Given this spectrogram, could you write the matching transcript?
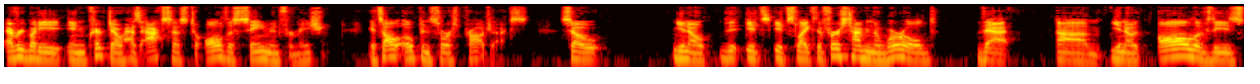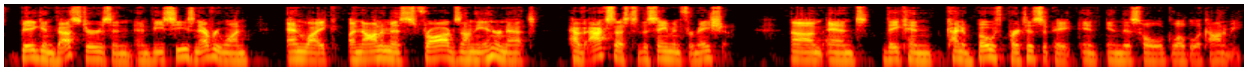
everybody in crypto has access to all the same information. It's all open source projects. So, you know, it's it's like the first time in the world that um, you know all of these big investors and, and VCs and everyone and like anonymous frogs on the internet have access to the same information um, and they can kind of both participate in in this whole global economy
